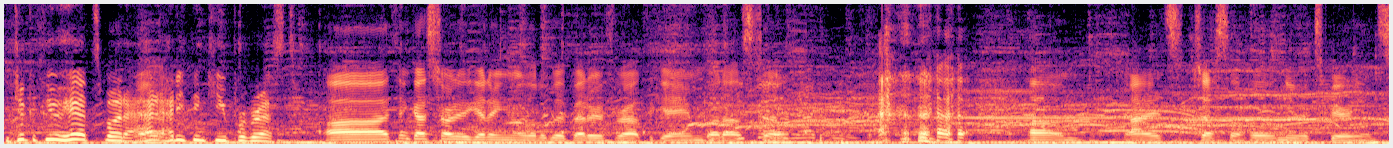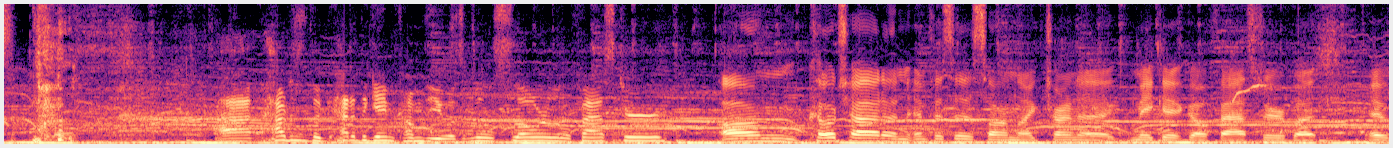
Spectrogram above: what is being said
You took a few hits, but how, how do you think you progressed? Uh, I think I started getting a little bit better throughout the game, but I was still. um, uh, it's just a whole new experience. Uh, how does the how did the game come to you? Was it a little slower, a little faster? Um, coach had an emphasis on like trying to make it go faster, but it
